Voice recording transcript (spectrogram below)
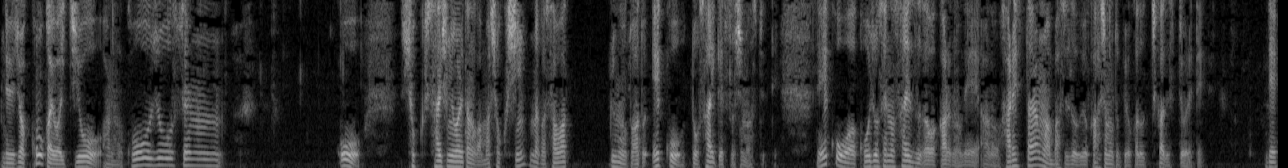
て。で、じゃあ今回は一応、あの、甲状腺を、触、最初に言われたのが、まあ、触診？なんか触るのと、あとエコーと採血としますって言って。で、エコーは甲状腺のサイズがわかるので、あの、腫れたらまあバセドウ病か橋本病かどっちかですって言われて。で、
